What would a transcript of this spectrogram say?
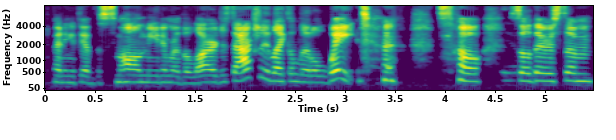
depending if you have the small, medium, or the large, it's actually like a little weight. so yeah. so there's some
